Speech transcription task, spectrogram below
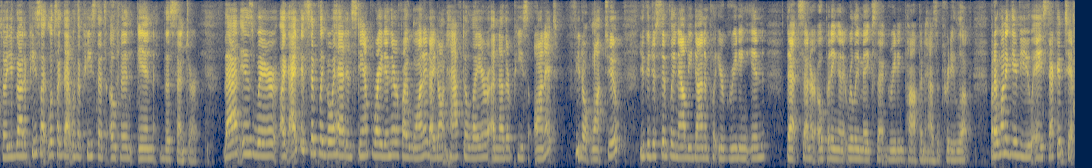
So you've got a piece that looks like that with a piece that's open in the center. That is where, like I could simply go ahead and stamp right in there if I wanted. I don't have to layer another piece on it if you don't want to. You could just simply now be done and put your greeting in that center opening and it really makes that greeting pop and has a pretty look. But I want to give you a second tip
